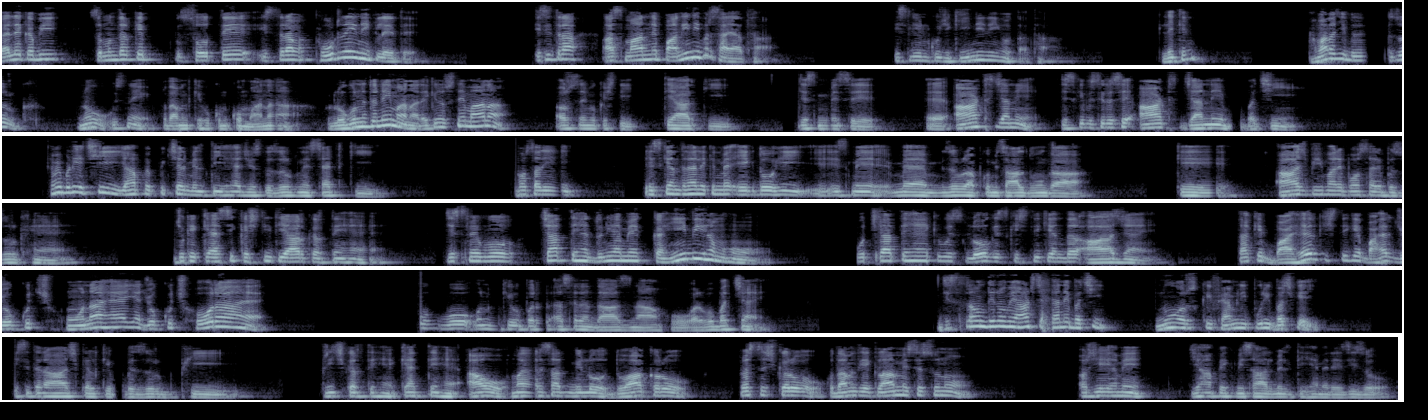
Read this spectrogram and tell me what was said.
पहले कभी समुद्र के सोते इस तरह फूट नहीं निकले थे। इसी तरह आसमान ने पानी नहीं बरसाया था। इसलिए उनको यकीन ही नहीं होता था। लेकिन हमारा ये बुज़ुर्ग, नो, उसने खुदावंत के हुक्म को माना। लोगों ने तो नहीं माना, लेकिन उसने माना। और उसने वो किश्ती तैयार की, जिसमें से आठ जाने, जिसके वसीले से आठ जाने बची। हमें बड़ी अच्छी यहाँ पे पिक्चर मिलती है जो इस बुज़ुर्ग ने सेट की। बहुत सारी इसके अंदर है, लेकिन मैं एक दो ही इसमें मैं ज़रूर आपको मिसाल दूँगा कि आज भी हमारे बहुत सारे बुज़ुर्ग हैं जो कि कैसी कश्ती तैयार करते हैं जिसमें वो चाहते हैं दुनिया में कहीं भी हम हों, वो चाहते हैं कि वो इस लोग इस किश्ती के अंदर आ जाएँ, ताकि बाहर किश्ती के बाहर जो कुछ होना है या जो कुछ हो रहा है, वो उनके ऊपर असरअंदाज ना हो और वो बच जाएँ। जिस तरह उन दिनों में आठ जाने बची नू और उसकी फैमिली पूरी बच गई, इसी तरह आजकल के बुज़ुर्ग भी प्रीच करते हैं, कहते हैं, आओ, हमारे साथ मिलो, दुआ करो, प्रस्तुत करो खुदामद के कलाम में से सुनो। और ये हमें यहाँ पे एक मिसाल मिलती है मेरे जीजो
